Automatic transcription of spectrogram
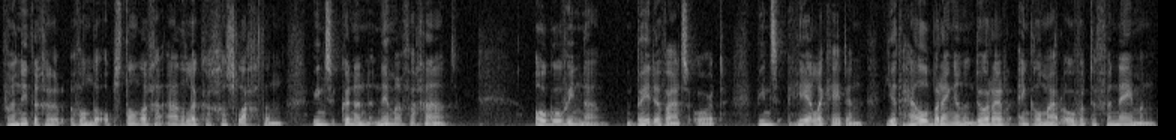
vernietiger van de opstandige adellijke geslachten, wiens kunnen nimmer vergaat. O Govinda, bedevaartsoord, wiens heerlijkheden, die het heil brengen door er enkel maar over te vernemen,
